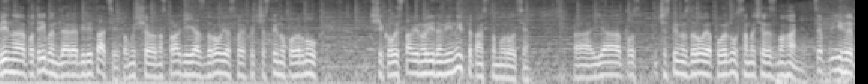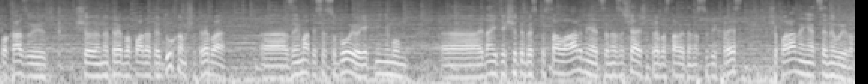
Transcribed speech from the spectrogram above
він е, потрібен для реабілітації, тому що насправді я здоров'я своє хоч частину повернув ще коли став інвалідом війни в 2015 році. Е, Я частину здоров'я повернув саме через змагання. Це ігри показують, що не треба падати духом, що треба е, займатися собою, як мінімум. Е, Навіть якщо тебе списала армія, це не означає, що треба ставити на собі хрест, що поранення це не вирок.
